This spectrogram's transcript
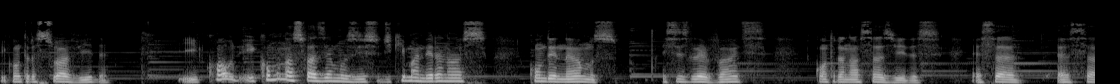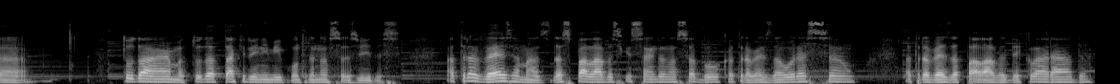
e contra a sua vida. E, qual, e como nós fazemos isso? De que maneira nós condenamos esses levantes contra nossas vidas? Essa, essa toda arma, todo ataque do inimigo contra nossas vidas. Através, amados, das palavras que saem da nossa boca, através da oração, através da palavra declarada.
